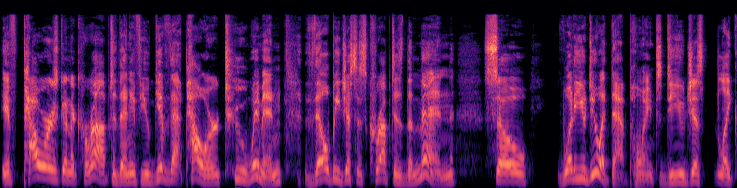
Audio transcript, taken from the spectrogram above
if power is going to corrupt, then if you give that power to women, they'll be just as corrupt as the men. So, what do you do at that point? Do you just, like,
